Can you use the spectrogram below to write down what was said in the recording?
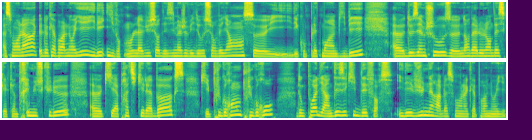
à ce moment-là, le caporal Noyer, il est ivre. On l'a vu sur des images de vidéosurveillance. il est complètement imbibé. deuxième chose, Nordal Lelandais, c'est quelqu'un de très musculeux qui a pratiqué la boxe, qui est plus grand, plus gros. Donc pour elle, il y a un déséquilibre des forces. Il est vulnérable à ce moment-là, le caporal Noyer.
